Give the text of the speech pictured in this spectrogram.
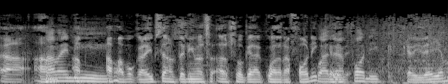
a, a, Va venir- amb, amb Apocalipse no tenim el, el so que era quadrafònic, quadrafònic. Que, li, que li dèiem,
